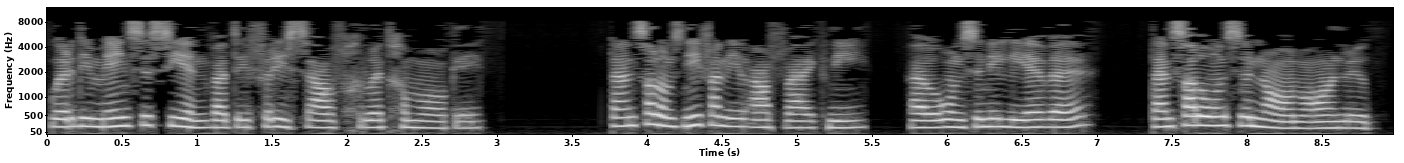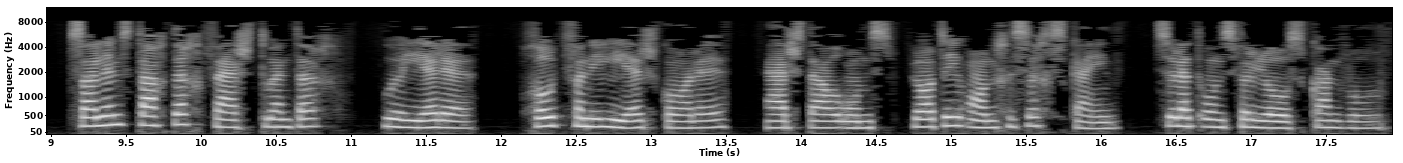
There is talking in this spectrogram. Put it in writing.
oor die mensen zien wat hy vir self groot gemaakt het. Dan zal ons niet van hier afwijk nie, hou ons in die lewe, dan zal ons een naam aanroep. Psalms 80 vers 20, O Heere, God van die leerskare, herstel ons, laat die aangezicht skyn, zodat ons verloos kan worden.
